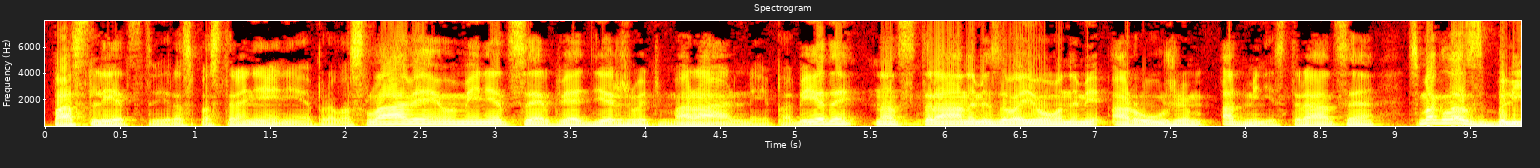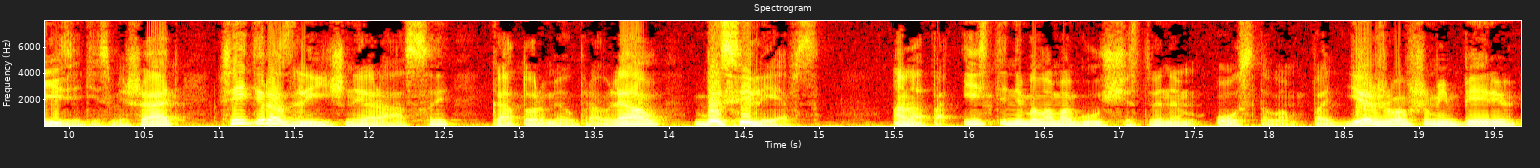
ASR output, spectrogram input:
Впоследствии распространения православия и умения церкви одерживать моральные победы над странами, завоеванными оружием, администрация смогла сблизить и смешать все эти различные расы, которыми управлял Басилевс. Она поистине была могущественным островом, поддерживавшим империю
